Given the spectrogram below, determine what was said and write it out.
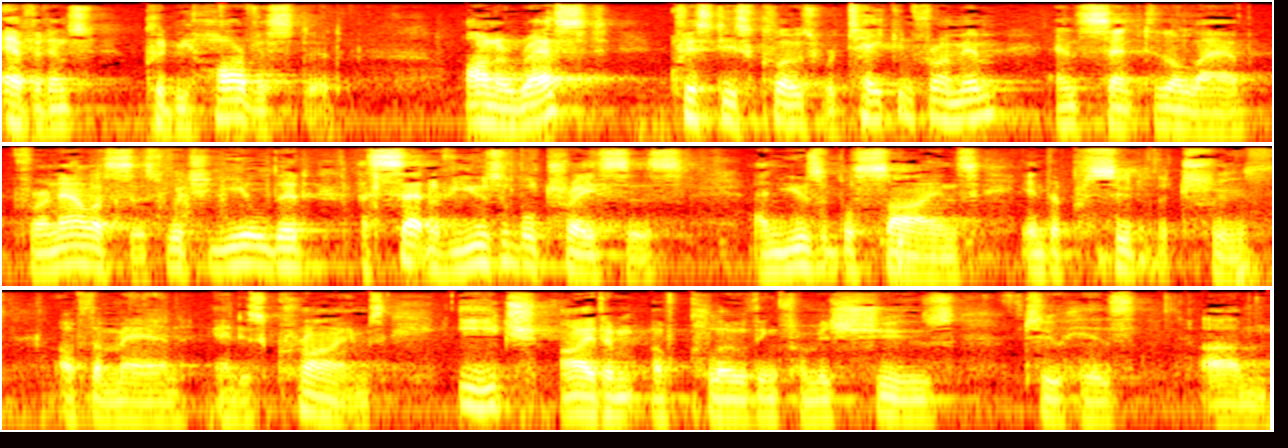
evidence could be harvested. On arrest, Christie's clothes were taken from him and sent to the lab for analysis, which yielded a set of usable traces and usable signs in the pursuit of the truth of the man and his crimes. Each item of clothing, from his shoes to his, um,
